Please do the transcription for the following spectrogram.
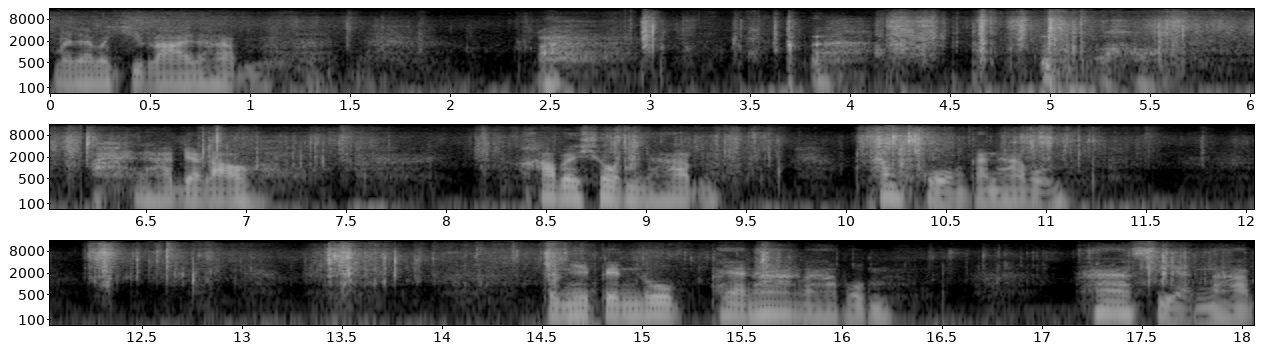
ไม่ได้มาคิดร้ายนะครับนะครับเดี๋ยวเราเข้าไปชมนะครับถ้ำโขงกันนะครับผมตัวนี้เป็นรูปพญานาคนะครับผม ห้าเสียนนะครับ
